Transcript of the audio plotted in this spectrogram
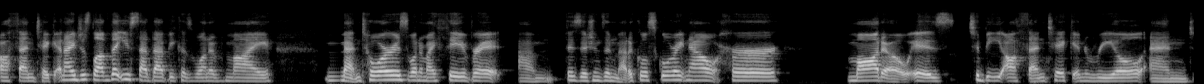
authentic. And I just love that you said that because one of my mentors, one of my favorite um, physicians in medical school right now, her motto is to be authentic and real. And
